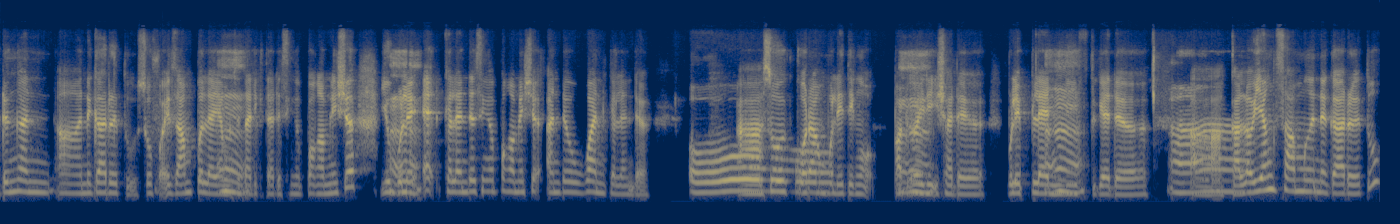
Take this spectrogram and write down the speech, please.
dengan uh, negara tu. So for example lah yang macam Hmm. tadi kita ada Singapore dengan Malaysia, you Hmm. boleh add kalender Singapore dengan Malaysia under one calendar. Oh. Ah so korang boleh tengok public holiday each other, boleh plan Mm-mm. leave together. Ah. Ah kalau yang sama negara tu,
